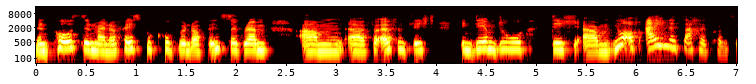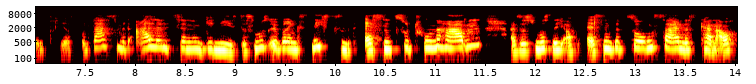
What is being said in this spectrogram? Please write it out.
einen Post in meiner Facebook-Gruppe und auf Instagram ähm, äh, veröffentlicht, in dem du dich ähm, nur auf eine Sache konzentrierst und das mit allen Sinnen genießt. Das muss übrigens nichts mit Essen zu tun haben. Also es muss nicht auf Essen bezogen sein. Das kann auch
